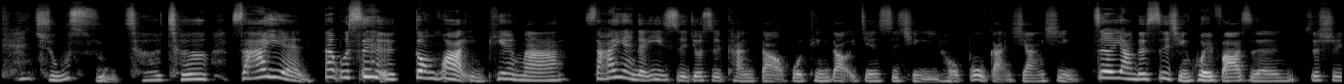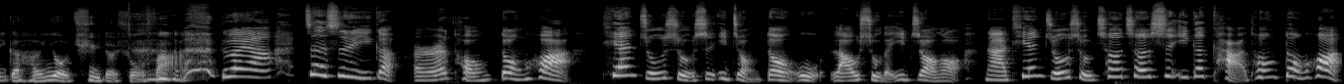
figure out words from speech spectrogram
天竺鼠车车，傻眼，那不是动画影片吗？傻眼的意思就是看到或听到一件事情以后不敢相信这样的事情会发生，这是一个很有趣的说法。对啊，这是一个儿童动画。天竺鼠是一种动物，老鼠的一种哦。那天竺鼠车车是一个卡通动画，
